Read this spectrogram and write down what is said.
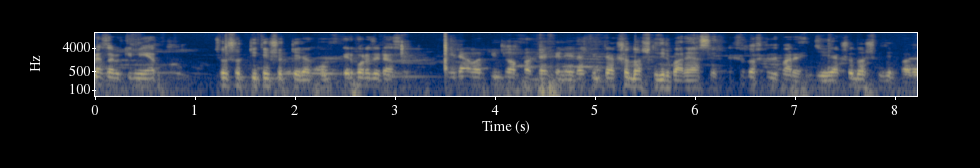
বেচা বিক্রি নিয়ে চৌষট্টি তেষট্টি এরকম। এরপরে যেটা আছে? এটা আবার কিন্তু আপনার দেখেন এটা কিন্তু একশো দশ কেজির পারে আছে। একশো দশ কেজি পারে জি একশো দশ কেজির পারে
